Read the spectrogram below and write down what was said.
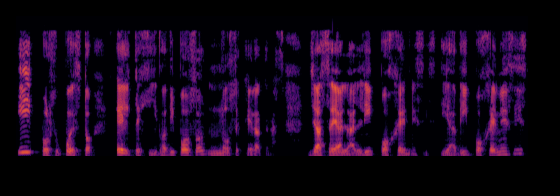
Y, por supuesto, el tejido adiposo no se queda atrás ya sea la lipogénesis y adipogénesis,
